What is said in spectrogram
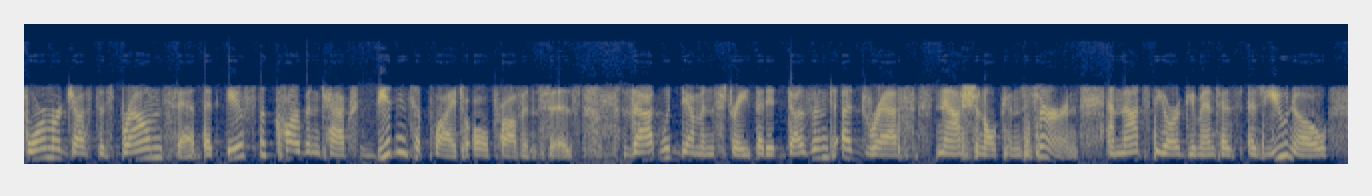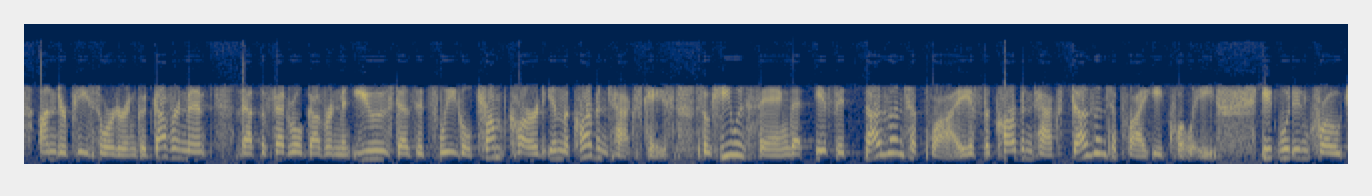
former Justice Brown said that if the carbon tax didn't apply to all provinces, that would demonstrate that it doesn't address national concern. And that's the argument, as as you know, under peace, order, and good government, that the federal government used as its legal trump card in the carbon tax case. So he was saying that if it doesn't apply, if the carbon tax doesn't apply equally it would encroach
